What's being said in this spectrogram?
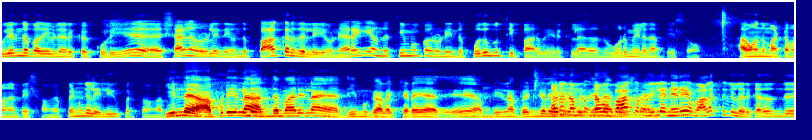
உயர்ந்த பதவியில் இருக்கக்கூடிய ஸ்டாலின் அவர்கள் இதை வந்து பார்க்கறது இல்லையோ? நிறைய வந்து திமுகவினுடைய இந்த பொது புத்தி பார்வை இருக்குல்ல அதாவது ஒருமையில தான் பேசுவோம். அவங்க வந்து மட்டமாக தான் பேசுவாங்க. பெண்களை இழிவுபடுத்துவாங்க இல்லை அப்படிலாம் அந்த மாதிரிலாம் திமுகவில் கிடையாது. அப்படிலாம் பெண்களை நம்ம நம்ம பேசுறாங்க? இல்ல நிறைய வழக்குகள் இருக்கு. அதாவது வந்து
